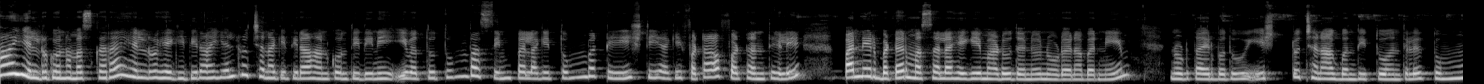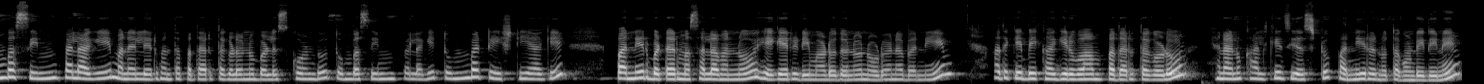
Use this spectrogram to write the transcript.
Hi ಎಲ್ರಿಗೂ ನಮಸ್ಕಾರ. ಎಲ್ಲರೂ ಹೇಗಿದ್ದೀರಾ? ಎಲ್ಲರೂ ಚೆನ್ನಾಗಿದ್ದೀರಾ ಅನ್ಕೊತಿದ್ದೀನಿ. ಇವತ್ತು ತುಂಬ ಸಿಂಪಲ್ಲಾಗಿ ತುಂಬ ಟೇಸ್ಟಿಯಾಗಿ ಫಟಾಫಟ್ ಅಂಥೇಳಿ ಪನ್ನೀರ್ ಬಟರ್ ಮಸಾಲ ಹೇಗೆ ಮಾಡೋದನ್ನು ನೋಡೋಣ ಬನ್ನಿ. ನೋಡ್ತಾ ಇರ್ಬೋದು, ಎಷ್ಟು ಚೆನ್ನಾಗಿ ಬಂದಿತ್ತು ಅಂತೇಳಿ ತುಂಬ ಸಿಂಪಲ್ಲಾಗಿ ಮನೆಯಲ್ಲಿರುವಂಥ ಪದಾರ್ಥಗಳನ್ನು ಬಳಸ್ಕೊಂಡು ತುಂಬ ಸಿಂಪಲ್ಲಾಗಿ ತುಂಬ ಟೇಸ್ಟಿಯಾಗಿ ಪನ್ನೀರ್ ಬಟರ್ ಮಸಾಲವನ್ನು ಹೇಗೆ ರೆಡಿ ಮಾಡೋದನ್ನು ನೋಡೋಣ ಬನ್ನಿ. ಅದಕ್ಕೆ ಬೇಕಾಗಿರುವ ಪದಾರ್ಥಗಳು, ನಾನು ಕಾಲು ಕೆ ಜಿಯಷ್ಟು ಪನ್ನೀರನ್ನು ತಗೊಂಡಿದ್ದೀನಿ.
